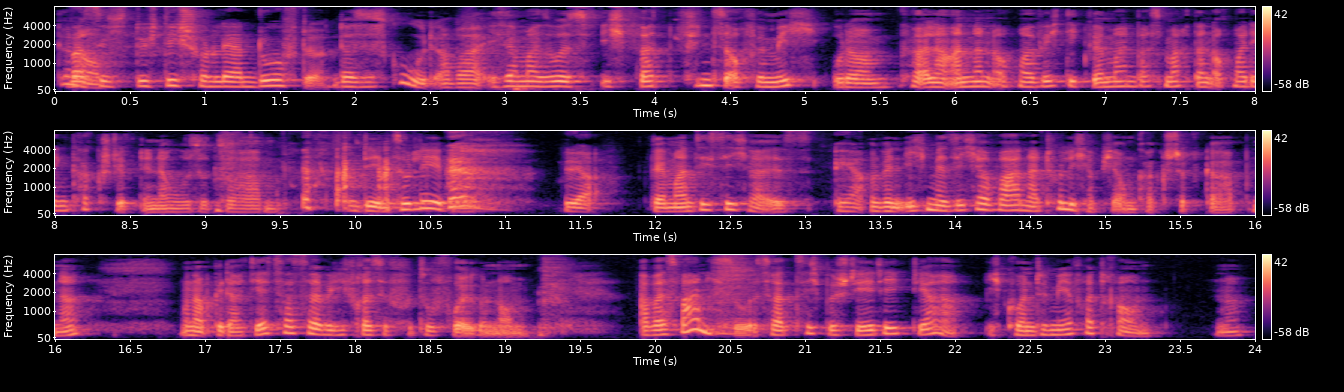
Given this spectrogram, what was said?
genau. was ich durch dich schon lernen durfte. Das ist gut, aber ich sag mal so, ich finde es auch für mich oder für alle anderen auch mal wichtig, wenn man was macht, dann auch mal den Kackstift in der Hose zu haben und den zu leben. Ja. Wenn man sich sicher ist. Ja. Und wenn ich mir sicher war, natürlich habe ich auch einen Kackstift gehabt, ne? Und habe gedacht, jetzt hast du aber die Fresse zu voll genommen. Aber es war nicht so. Es hat sich bestätigt, ja, ich konnte mir vertrauen. Ne?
